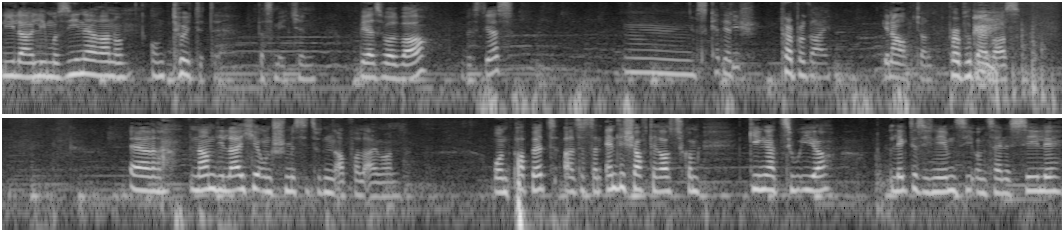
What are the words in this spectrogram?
lila Limousine ran und, und tötete das Mädchen. Wer es wohl war, wisst ihr es? Hm, skeptisch. Purple Guy. Genau, John. Purple Guy war's. Er nahm die Leiche und schmiss sie zu den Abfalleimern. Und Puppet, als es dann endlich schaffte rauszukommen, ging er zu ihr, legte sich neben sie und seine Seele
